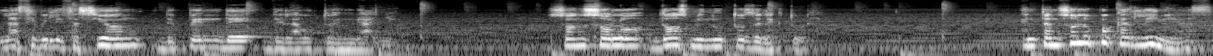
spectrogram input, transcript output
la civilización depende del autoengaño. Son solo dos minutos de lectura. En tan solo pocas líneas,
